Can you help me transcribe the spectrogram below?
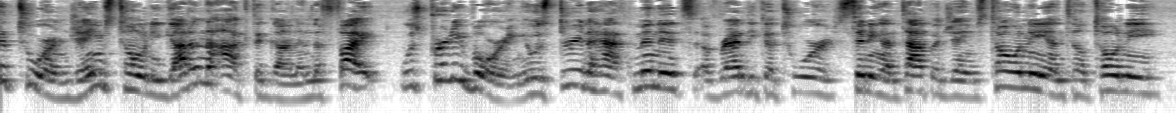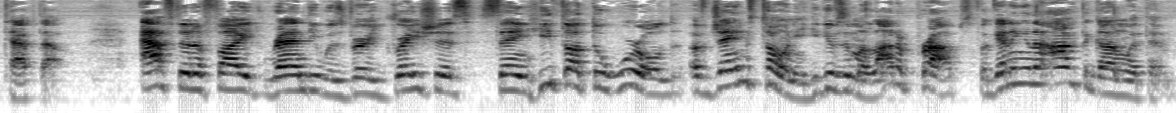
Couture and James Toney got in the octagon and the fight was pretty boring. It was three and a half minutes of Randy Couture sitting on top of James Toney until Toney tapped out. After the fight, Randy was very gracious, saying he thought the world of James Toney. He gives him a lot of props for getting in the octagon with him.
